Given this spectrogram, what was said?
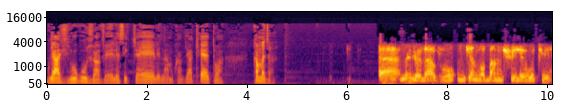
kuyadliwa ukudlwa vele sikujayele namkha kuyakhethwa khamba njani? Eh mindlolavu njengoba ngishwile ukuthi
